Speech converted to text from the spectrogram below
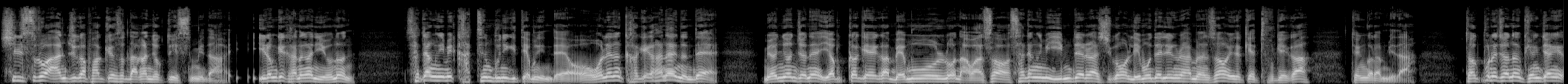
실수로 안주가 바뀌어서 나간 적도 있습니다. 이런 게 가능한 이유는 사장님이 같은 분이기 때문인데요. 원래는 가게가 하나였는데 몇 년 전에 옆 가게가 매물로 나와서 사장님이 임대를 하시고 리모델링을 하면서 이렇게 두 개가 된 거랍니다. 덕분에 저는 굉장히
